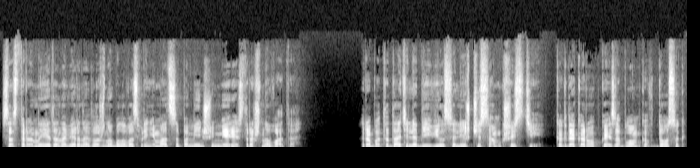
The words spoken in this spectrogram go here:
Со стороны это, наверное, должно было восприниматься по меньшей мере страшновато. Работодатель объявился лишь часам к шести, когда коробка из обломков досок,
